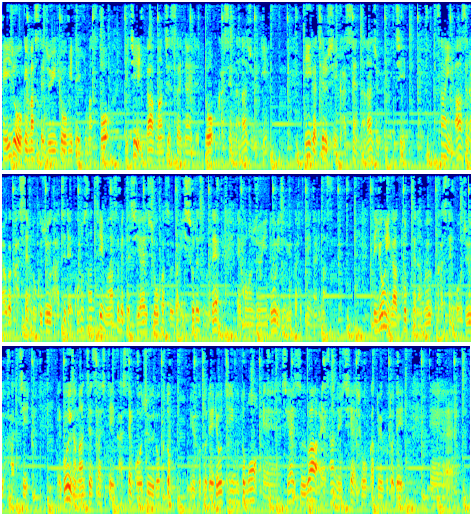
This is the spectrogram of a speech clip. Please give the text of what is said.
以上を受けまして順位表を見ていきますと、1位がマンチェスターユナイテッド勝ち点72、2位がチェルシー勝ち点71、3位アーセナルが勝ち点68で、この3チームは全て試合消化数が一緒ですので、この順位通りという形になります。で4位がトッテナム勝ち点58、5位がマンチェスターシティ勝ち点56ということで、両チームとも、え試合数は31試合消化ということで、えー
